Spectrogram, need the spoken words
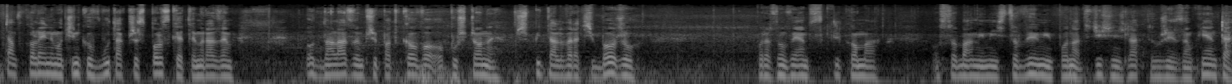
Witam w kolejnym odcinku w Butach przez Polskę. Tym razem odnalazłem przypadkowo opuszczony szpital w Raciborzu. Porozmawiałem z kilkoma osobami miejscowymi. Ponad 10 lat to już jest zamknięte.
